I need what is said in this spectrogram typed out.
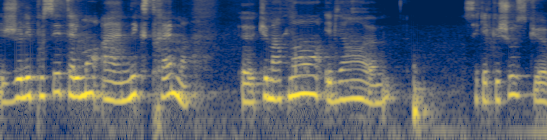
je l'ai poussé tellement à un extrême que maintenant, eh bien, c'est quelque chose que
